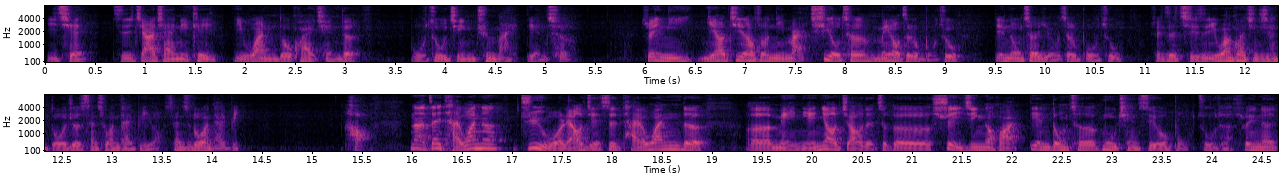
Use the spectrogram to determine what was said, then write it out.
一千，其实加起来你可以一万多块钱的补助金去买电车。所以你你要记到说，你买汽油车没有这个补助，电动车有这个补助，所以这其实一万块钱其实很多，就是三十万台币哦，三十多万台币。好。那在台湾呢？据我了解，是台湾的呃每年要缴的这个税金的话，电动车目前是有补助的，所以呢，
